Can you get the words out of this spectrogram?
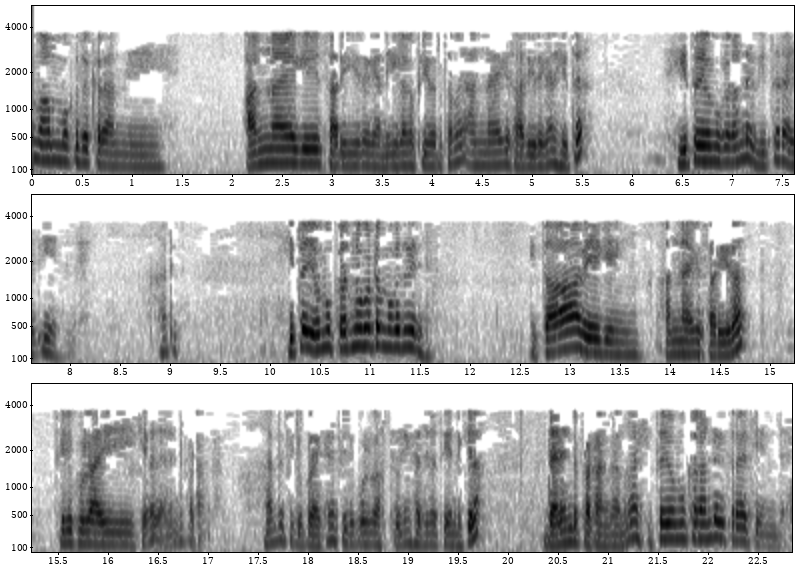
මම මොකද කරන්නේ? අන් අයගේ ශරීර ගැන ඊළඟ පියවර තමයි අන් අයගේ ශරීර ගැන හිත හිත යොමු කරන්න විතරයි තියෙන්නේ. හරිද? හිත යොමු කරනකොට මොකද වෙන්නේ? ඉතා වේගෙන් අන් අයගේ ශරීරත් පිළිකුලයි කියලා දැනෙන්න පටන් ගන්නවා. හරිද? පිළිකුලයි කියන්නේ පිළිකුල් වස්තු වලින් හැදිලා තියෙන කියලා දැනෙන්න පටන් ගන්නවා. හිත යොමු කරන්න විතරයි තියෙන්නේ.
